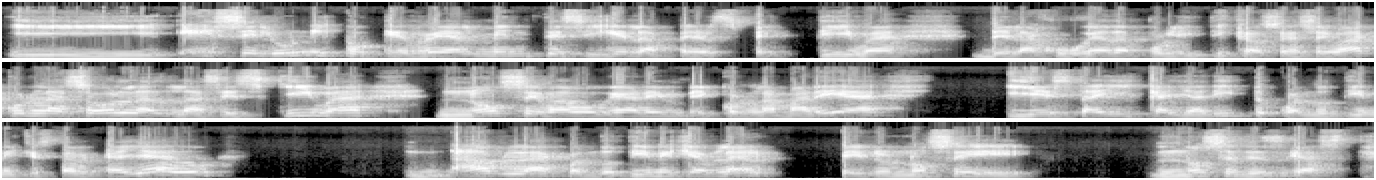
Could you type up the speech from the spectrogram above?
y es el único que realmente sigue la perspectiva de la jugada política, o sea, se va con las olas, las esquiva, no se va a ahogar con la marea y está ahí calladito cuando tiene que estar callado, habla cuando tiene que hablar, pero no se, no se desgasta.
